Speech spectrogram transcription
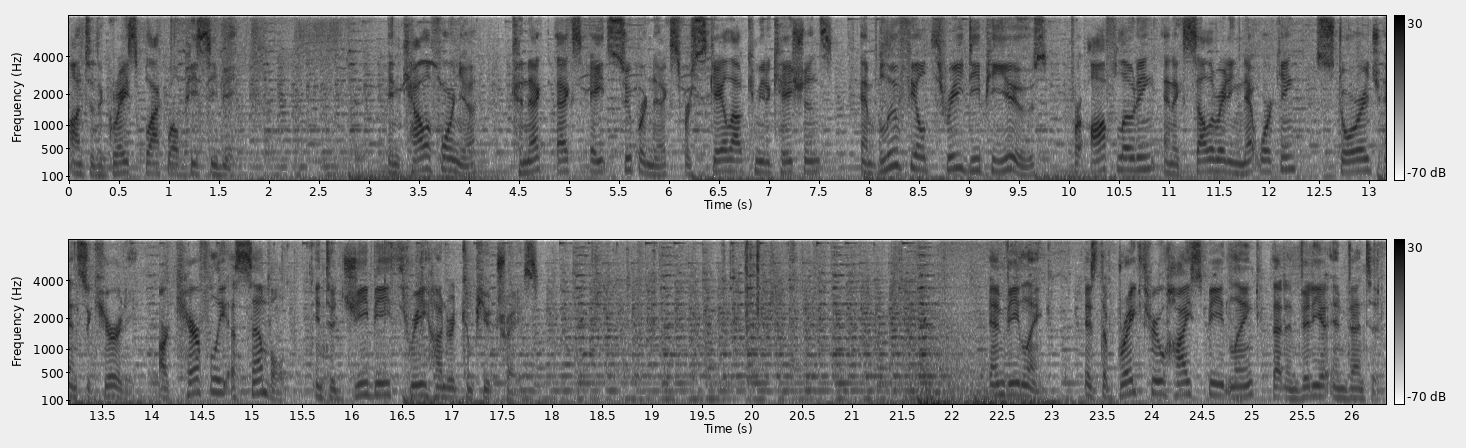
onto the Grace Blackwell PCB. In California, ConnectX-8 SuperNICs for scale-out communications, and BlueField-3 DPUs for offloading and accelerating networking, storage, and security are carefully assembled into GB300 compute trays. NVLink is the breakthrough high-speed link that NVIDIA invented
